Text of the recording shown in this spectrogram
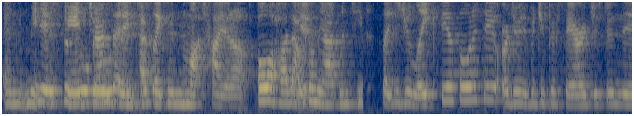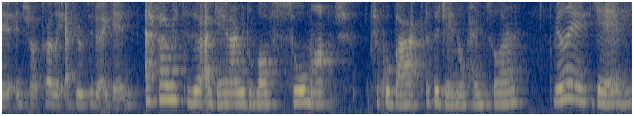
and make Yes, the the schedules program and director's like everything. much higher up. oh, aha, that was on the admin team. Like, did you like the authority, or do would you prefer just doing the instructor? Like, if you were to do it again? If I was to do it again, I would love so much to go back as a general counsellor. Really? Yeah,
